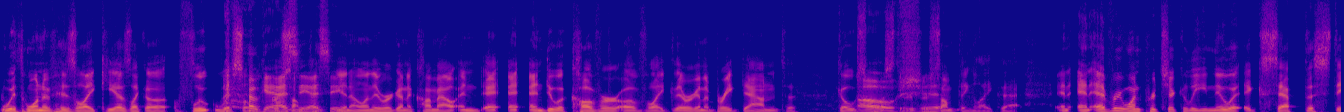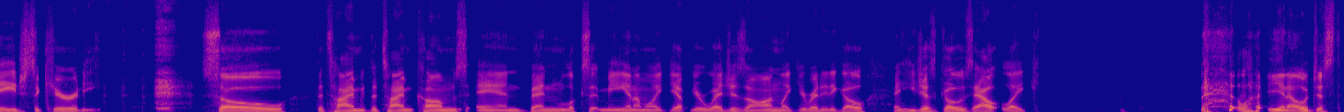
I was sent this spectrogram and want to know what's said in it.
with one of his like he has like a flute whistle. Okay, or I see, I see. You know, and they were going to come out and, and and do a cover of like they were going to break down into Ghostbusters or something like that. And and everyone particularly knew it except the stage security. So the time the time comes and Ben looks at me and I'm like, "Yep, your wedge is on, like you're ready to go." And he just goes out like you know, just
